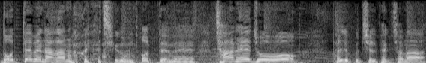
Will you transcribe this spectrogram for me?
너 때문에 나가는 거야, 지금 너 때문에. 잘해, 좀. 8697 백천아,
